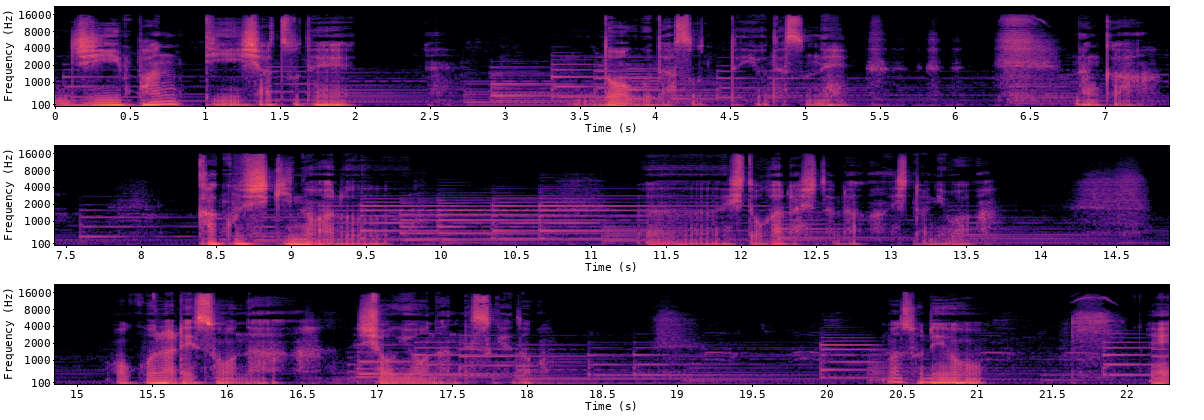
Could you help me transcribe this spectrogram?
ー、ジーパン T シャツで、道具出すっていうですね。なんか格式のある人からしたら人には怒られそうな商業なんですけど。まあそれを、え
